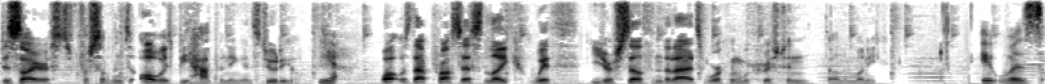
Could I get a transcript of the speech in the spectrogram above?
desires for something to always be happening in studio. Yeah. What was that process like with yourself and the lads working with Christian down in Monique? it was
